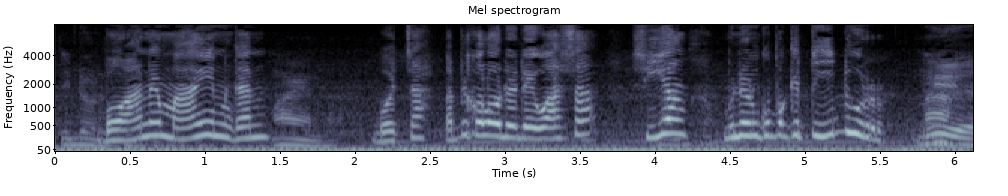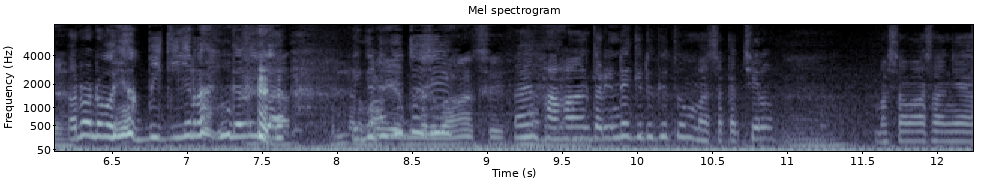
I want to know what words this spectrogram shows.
Tidur. bawaannya main kan Main. Bocah tapi kalau udah dewasa siang beneran gue pakai tidur Nah, Iya. karena udah banyak pikiran kali ya gitu gitu sih sih. Eh, hal-hal yang terindah gitu gitu masa kecil Hmm. masa-masanya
